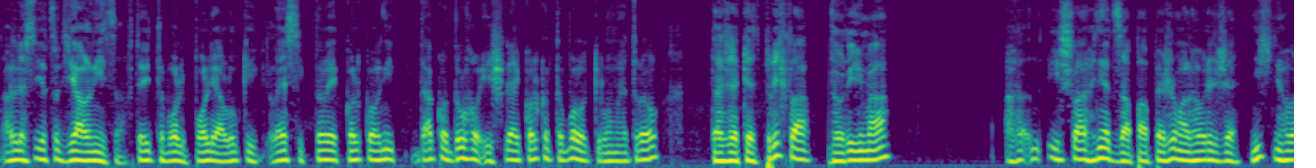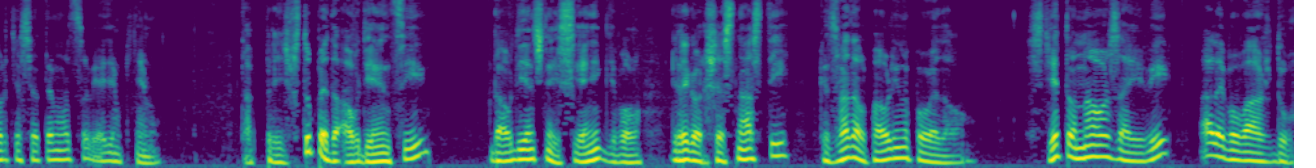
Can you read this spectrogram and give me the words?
Ale je to diálnica. Vtedy to boli polia, luky, lesy, ktoré, koľko oni ako dlho išli, aj koľko to bolo kilometrov. Takže keď prišla do Ríma a išla hneď za papežom, ale hovorí, že nič nehovorte svetému otcovi, ja idem k nemu tak pri vstupe do audiencii, do audienčnej sieni, kde bol Gregor XVI, keď zvadal Paulínu, povedal Ste to naozaj vy, alebo váš duch?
